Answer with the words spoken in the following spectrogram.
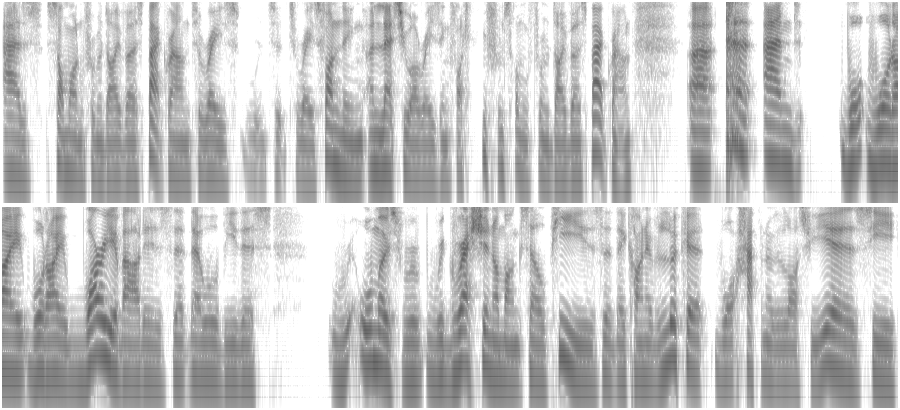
as someone from a diverse background to raise to, to raise funding unless you are raising funding from someone from a diverse background. Uh, and what what i what i worry about is that there will be this re- almost re- regression amongst LPs that they kind of look at what happened over the last few years, see,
